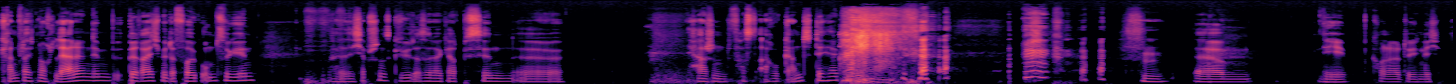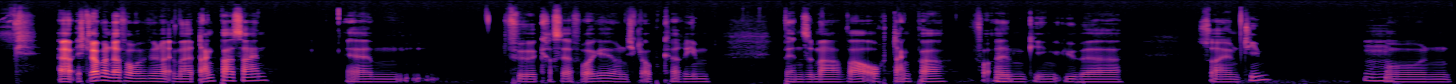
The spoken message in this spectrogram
kann vielleicht noch lernen, in dem Bereich mit Erfolg umzugehen. Weil ich habe schon das Gefühl, dass er da gerade ein bisschen, äh, ja, schon fast arrogant daherkommt. Hm. ähm, nee, kann er natürlich nicht. Äh, ich glaube, man darf auch immer- immer dankbar sein ähm, für krasse Erfolge. Und ich glaube, Karim Benzema war auch dankbar, vor Mhm. allem gegenüber seinem Team Mhm. und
